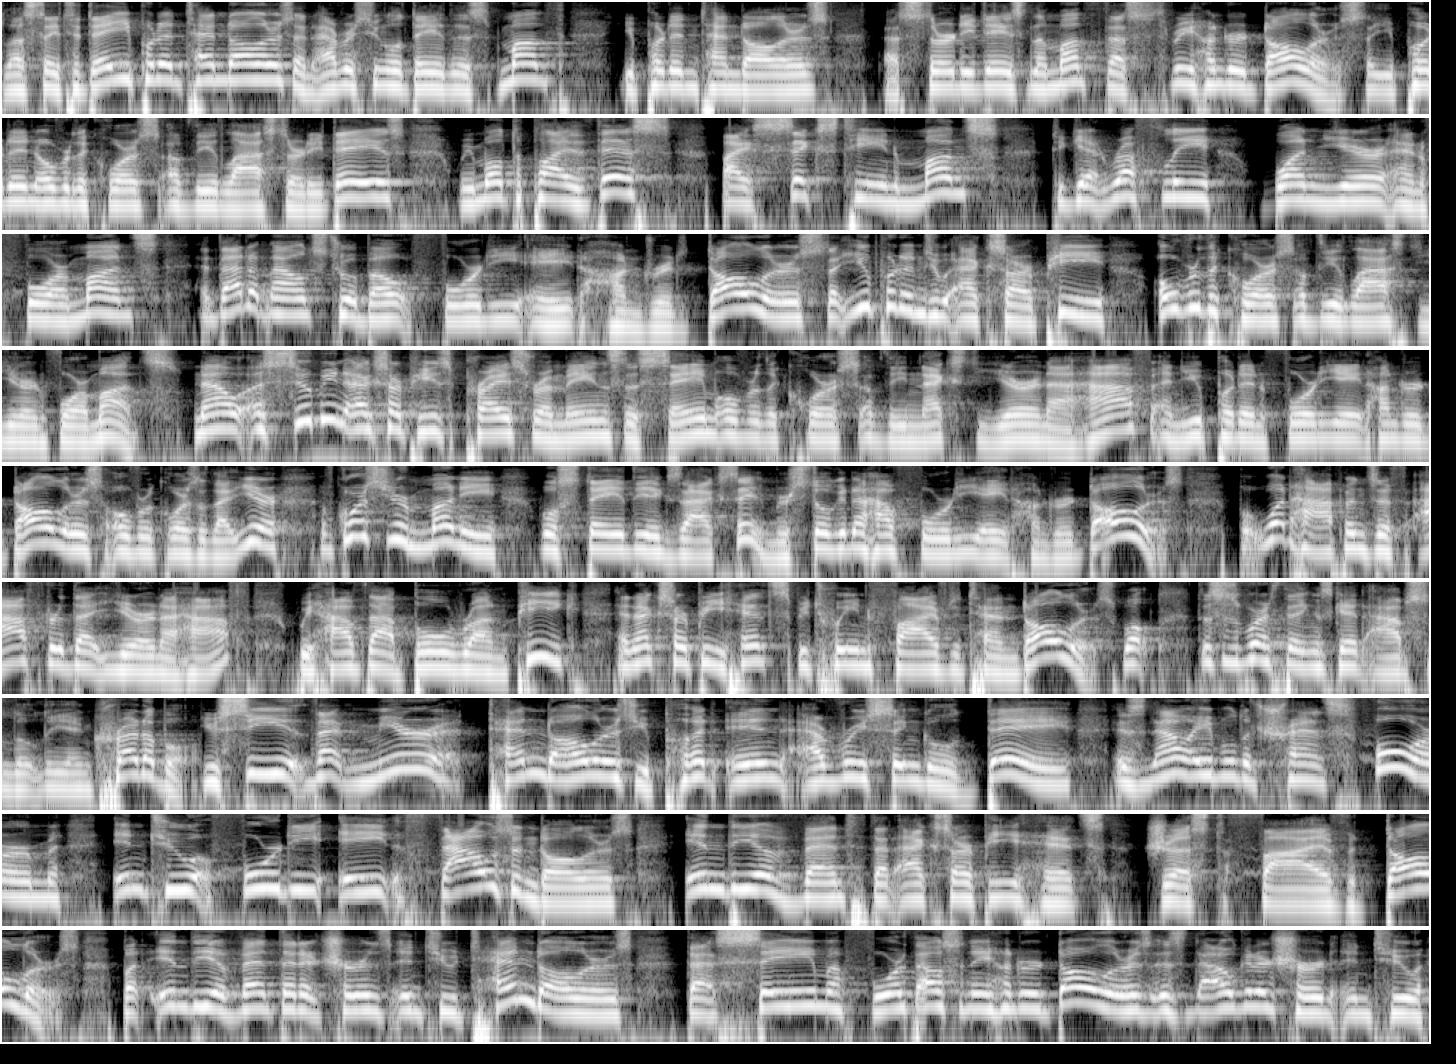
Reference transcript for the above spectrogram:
let's say today you put in $10 and every single day this month you put in $10 that's 30 days in the month. That's $300 that you put in over the course of the last 30 days. We multiply this by 16 months to get roughly one year and four months, and that amounts to about $4,800 that you put into XRP over the course of the last year and four months. Now, assuming XRP's price remains the same over the course of the next year and a half, and you put in $4,800 over the course of that year, of course your money will stay the exact same. You're still gonna have $4,800. But what happens if after that year and a half, we have that bull run peak and XRP hits between 5 to $10? Well, this is where things get absolutely incredible. You see, that mere $10 you put in every single day is now able to transform into $48,000 in the event that XRP hits just $5. But in the event that it turns into $10, that same $4,800 is now going to turn into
